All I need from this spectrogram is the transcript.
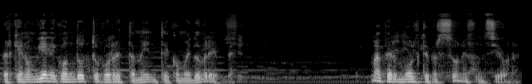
perché non viene condotto correttamente come dovrebbe. Ma per molte persone funziona.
